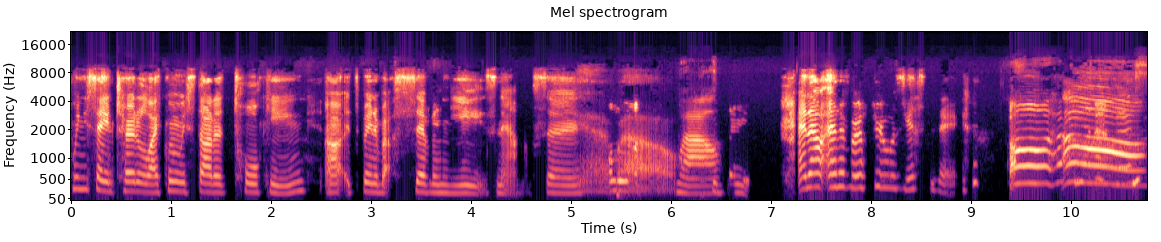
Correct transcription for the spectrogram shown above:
when you say in total, like when we started talking, uh, it's been about seven years now. So Yeah, wow. Wow. and our anniversary was yesterday. Oh, happy Oh,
